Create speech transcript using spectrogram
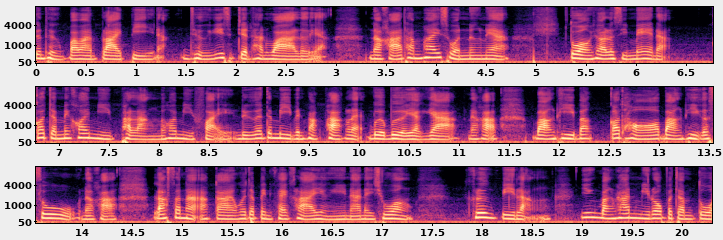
จนถึงประมาณปลายปีนะถึง 27 ธันวาเลยอะนะคะทำให้ส่วนหนึ่งเนี่ยตัวของชาวราศีเมษอะ ก็จะไม่ค่อยมีพลังไม่ค่อยมีไฟ หรือก็จะมีเป็นพักๆแหละเบื่อเบื่ออยากๆนะคะ บางทีบางก็ท้อบางทีก็สู้นะคะ ลักษณะอาการก็จะเป็นคล้าย ๆ อย่างนี้นะในช่วงครึ่งปีหลัง ยิ่งบางท่านมีโรคประจำตัว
